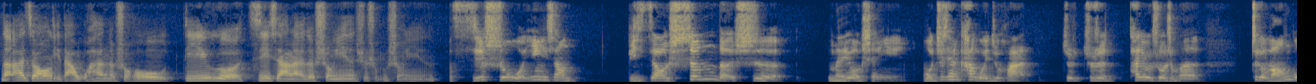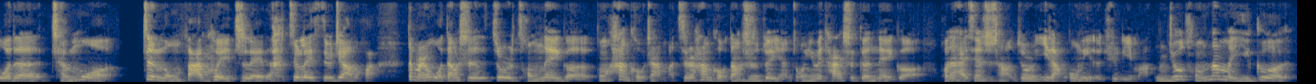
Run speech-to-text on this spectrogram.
那阿娇抵达武汉的时候，第一个记下来的声音是什么声音？其实我印象比较深的是没有声音。我之前看过一句话，就就是他就说什么这个王国的沉默振聋发聩之类的，就类似于这样的话。但反正我当时就是从那个从汉口站嘛，其实汉口当时是最严重，因为它是跟那个淮南海鲜市场就是一两公里的距离嘛，你就从那么一个。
